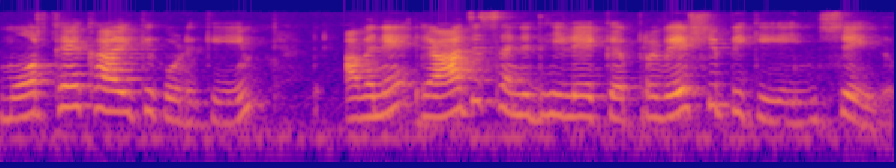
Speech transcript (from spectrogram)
മോർത്തേക്കായ്ക്ക് കൊടുക്കുകയും അവനെ രാജസന്നിധിയിലേക്ക് പ്രവേശിപ്പിക്കുകയും ചെയ്തു.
